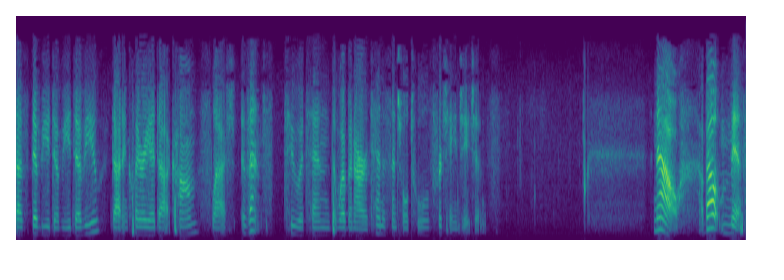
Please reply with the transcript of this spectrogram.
That's www.enclaria.com slash events to attend the webinar 10 Essential Tools for Change Agents. Now, about myths.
